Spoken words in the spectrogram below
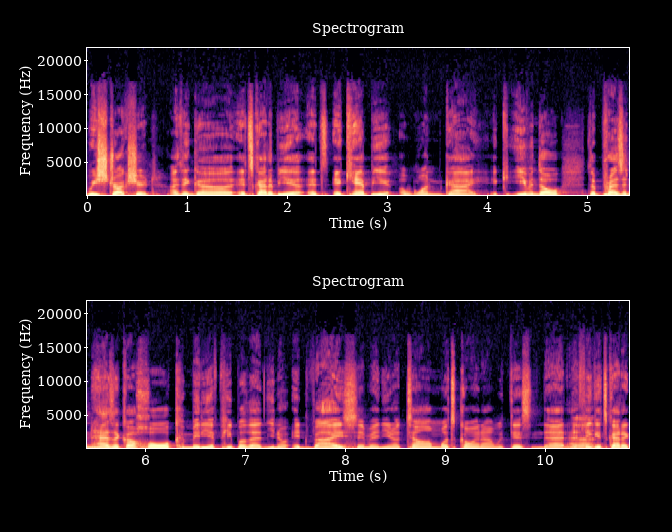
restructured. I think uh, it's got to be a it's it can't be a one guy. It, even though the president has like a whole committee of people that you know advise him and you know tell him what's going on with this and that. I think it's got to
